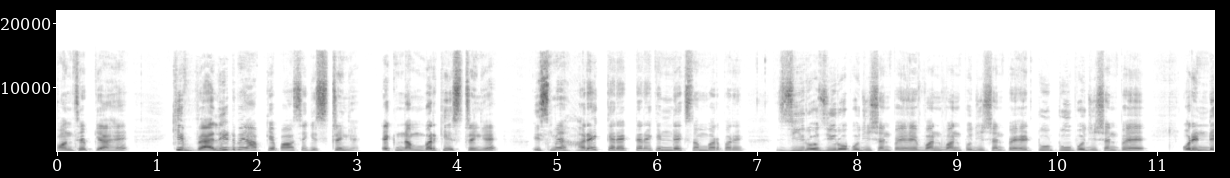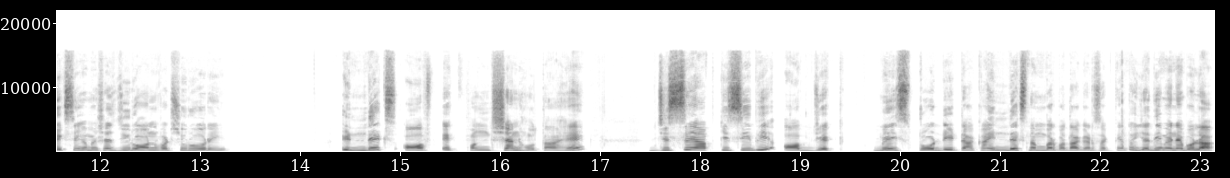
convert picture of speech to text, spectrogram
कॉन्सेप्ट क्या है? कि वैलिड में आपके पास एक स्ट्रिंग है, एक नंबर की स्ट्रिंग है, इसमें हर एक कैरेक्टर एक इंडेक्स नंबर पर है। ज़ीरो ज़ीरो पोजीशन पे है वन वन पोजीशन पे है टू टू पोजीशन पे है, और इंडेक्सिंग हमेशा ज़ीरो ऑनवर्ड शुरू हो रही है। इंडेक्स ऑफ़ एक फ़ंक्शन होता है, जिससे आप किसी भी ऑब्जेक्ट में स्टोर डेटा का इंडेक्स नंबर पता कर सकते हैं। तो यदि मैंने बोला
